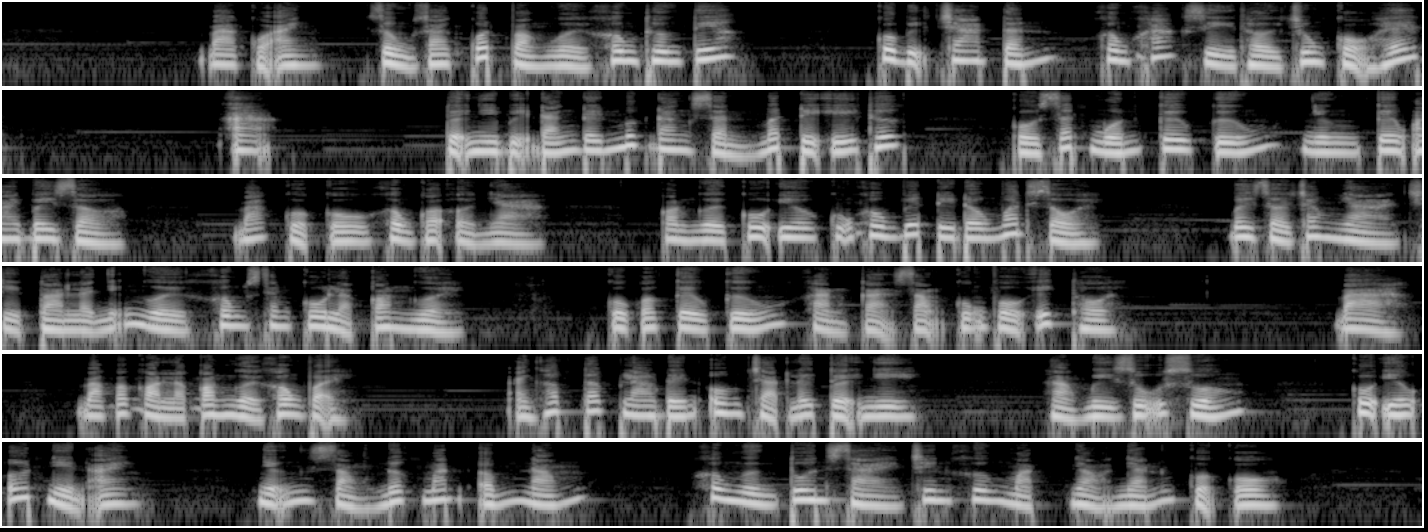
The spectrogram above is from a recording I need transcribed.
Ba của anh dùng roi quất vào người không thương tiếc. Cô bị tra tấn, không khác gì thời trung cổ hết. À, Tuệ Nhi bị đánh đến mức đang dần mất đi ý thức. Cô rất muốn kêu cứu nhưng kêu ai bây giờ? Bác của cô không có ở nhà. Còn người cô yêu cũng không biết đi đâu mất rồi. Bây giờ trong nhà chỉ toàn là những người không xem cô là con người. Cô có kêu cứu khản cả giọng cũng vô ích thôi. Bà, bà có còn là con người không vậy? Anh hấp tấp lao đến ôm chặt lấy Tuệ Nhi. Hàng mi rũ xuống. Cô yếu ớt nhìn anh. Những dòng nước mắt ấm nóng không ngừng tuôn dài trên gương mặt nhỏ nhắn của cô.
